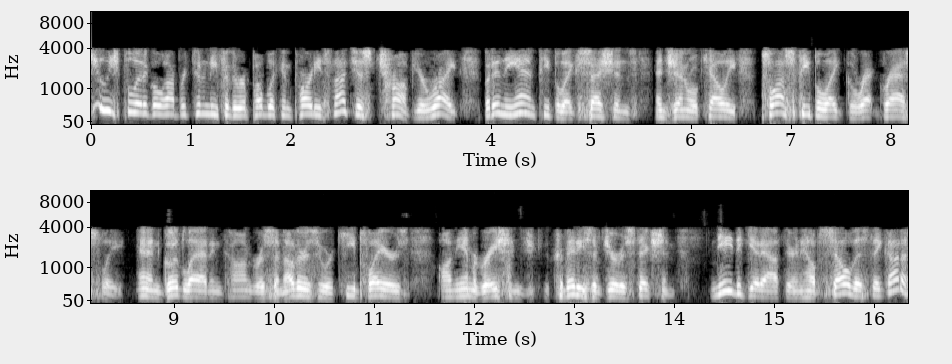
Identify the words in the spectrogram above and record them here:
huge political opportunity for the Republican Party. It's not just Trump. You're right, but in the end, people like Sessions and General Kelly, plus people like Grassley and Goodlatte in Congress and others who are key players on the immigration committees of jurisdiction, need to get out there and help sell this. They got to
